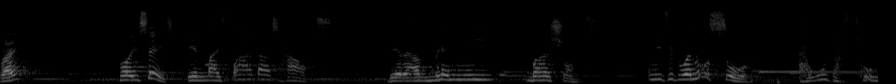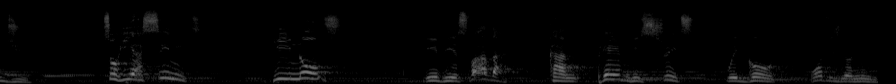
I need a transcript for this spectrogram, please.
Right? But he says, In my father's house, there are many mansions. And if it were not so, I won't have told you. So he has seen it. He knows if his father can pave his streets with gold, what is your need?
